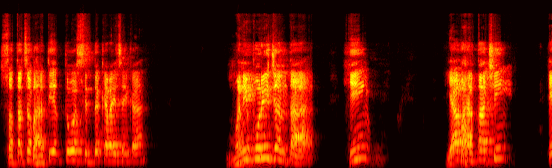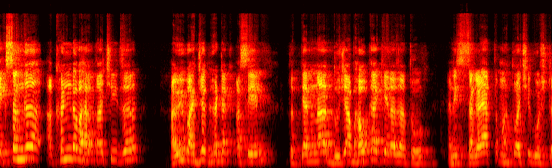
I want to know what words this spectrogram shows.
स्वतःचं भारतीयत्व सिद्ध करायचंय का? मणिपुरी जनता ही या भारताची एकसंघ अखंड भारताची जर अविभाज्य घटक असेल तर त्यांना दुजाभाव का केला जातो? आणि सगळ्यात महत्वाची गोष्ट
